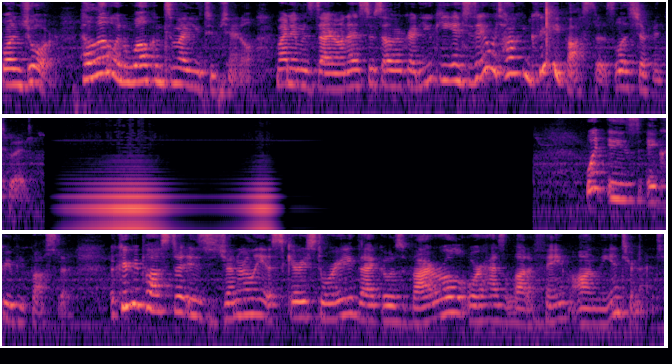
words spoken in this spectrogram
Bonjour. Hello and welcome to my YouTube channel. My name is Dionysus Albuquerque Yuki and today we're talking creepypastas. Let's jump into it. What is a creepypasta? A creepypasta is generally a scary story that goes viral or has a lot of fame on the internet.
